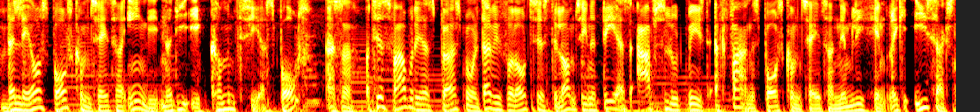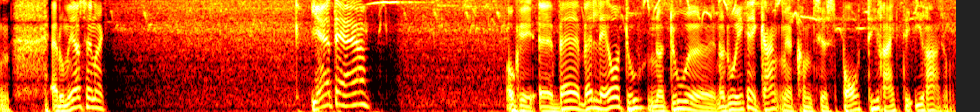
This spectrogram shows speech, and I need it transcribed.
hvad laver sportskommentatorer egentlig, når de ikke kommenterer sport? Altså, og til at svare på det her spørgsmål, der har vi fået lov til at stille om til en af DR's absolut mest erfarne sportskommentatorer, nemlig Henrik Isaksen. Er du med os, Henrik? Ja, det er jeg. Okay, øh, hvad, hvad laver du, når du, øh, når du ikke er i gang med at kommentere sport direkte i radioen?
